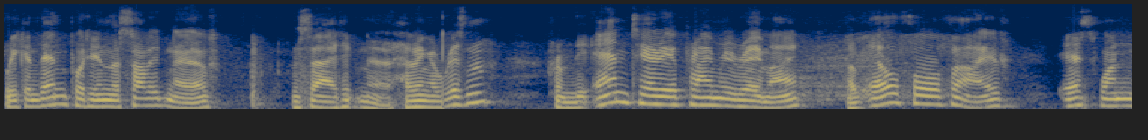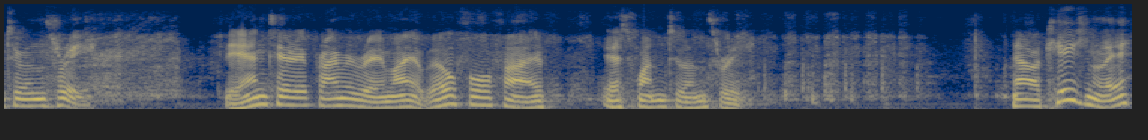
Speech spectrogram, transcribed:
we can then put in the solid nerve, the sciatic nerve, having arisen from the anterior primary rami of L45, S1, 2, and 3. The anterior primary rami of L45, S1, 2, and 3. Now, occasionally,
